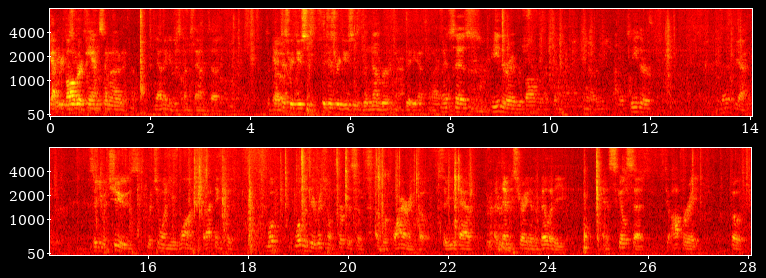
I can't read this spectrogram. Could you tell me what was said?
Yeah, revolver and semi-auto. Yeah, I think it just comes down to, to yeah, it just reduces, it just reduces the number that you have to buy. It says either a revolver or semi, you know, it's either. Yeah, so you would choose which one you want, but I think that, what, what was the original purpose of, of requiring both? So you have a demonstrative ability and a skill set to operate both,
